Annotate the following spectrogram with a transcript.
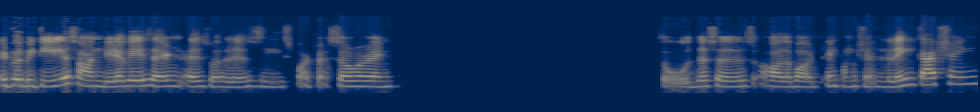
it will be tedious on database end as well as the Spotfire server end. So this is all about information link caching.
